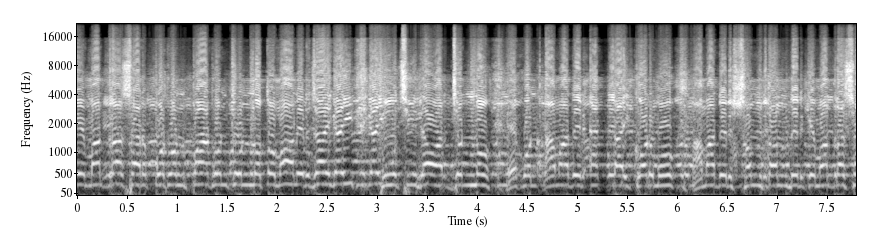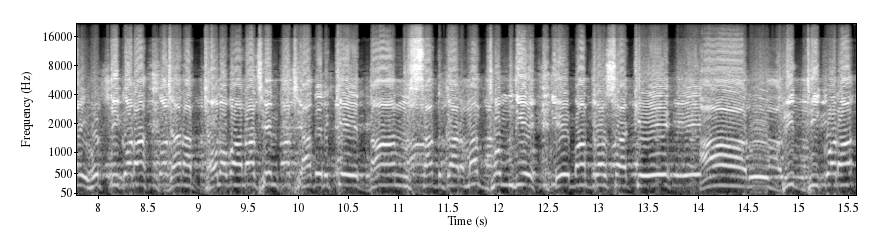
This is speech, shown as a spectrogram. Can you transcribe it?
এই মাদ্রাসার পঠন পাঠনকে উন্নত মানের জায়গায় পৌঁছে দেওয়ার জন্য এখন আমাদের একটাই কর্ম, আমাদের সন্তানদেরকে মাদ্রাসায় ভর্তি করা। যারা ধনবান আছেন, তাদেরকে দান, সাদগার মাধ্যম দিয়ে এই মাদ্রাসাকে আরও বৃদ্ধি করা,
